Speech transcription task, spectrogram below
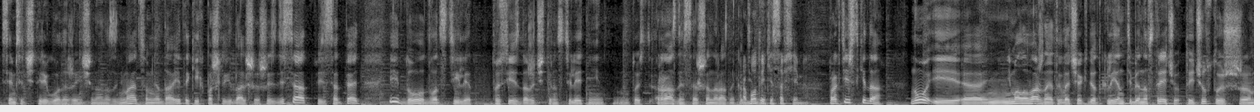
74 года женщина. Она занимается у меня, да. И таких пошли дальше 60, 55 и до 20 лет. То есть есть даже 14-летние, ну, то есть разные, совершенно разные категории. Работаете со всеми? Практически да. Ну и э, немаловажно, когда человек идет, клиент тебе навстречу, ты чувствуешь, э,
